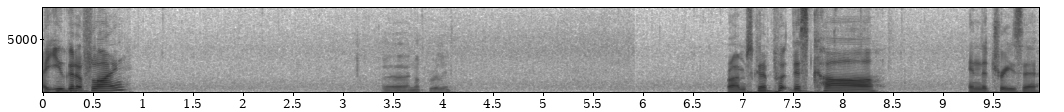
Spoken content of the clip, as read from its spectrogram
Are you good at flying? Uh, not really. Right, I'm just gonna put this car in the trees here.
